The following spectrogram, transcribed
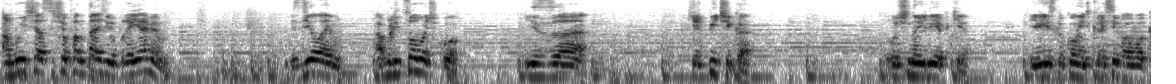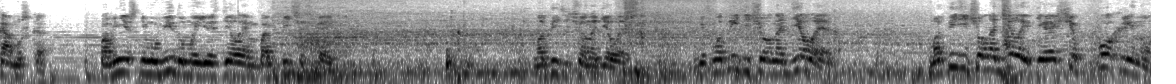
А мы сейчас еще фантазию проявим. Сделаем облицовочку из э, кирпичика ручной лепки или из какого-нибудь красивого камушка. По внешнему виду мы ее сделаем бомбической. Смотрите, что она делает. Вы смотрите, что она делает. Смотрите, что она делает, я вообще похрену.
